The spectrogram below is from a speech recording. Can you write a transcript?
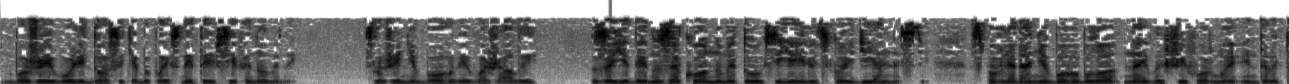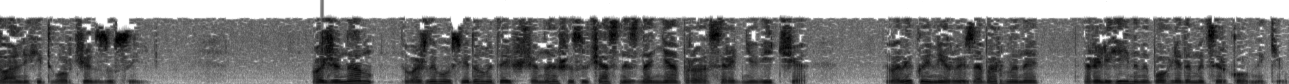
Божої волі досить, аби пояснити всі феномени служіння Богові вважали за єдину законну мету всієї людської діяльності. Споглядання Бога було найвищою формою інтелектуальних і творчих зусиль. Отже, нам важливо усвідомити, що наше сучасне знання про середньовіччя великою мірою забарвлене релігійними поглядами церковників,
